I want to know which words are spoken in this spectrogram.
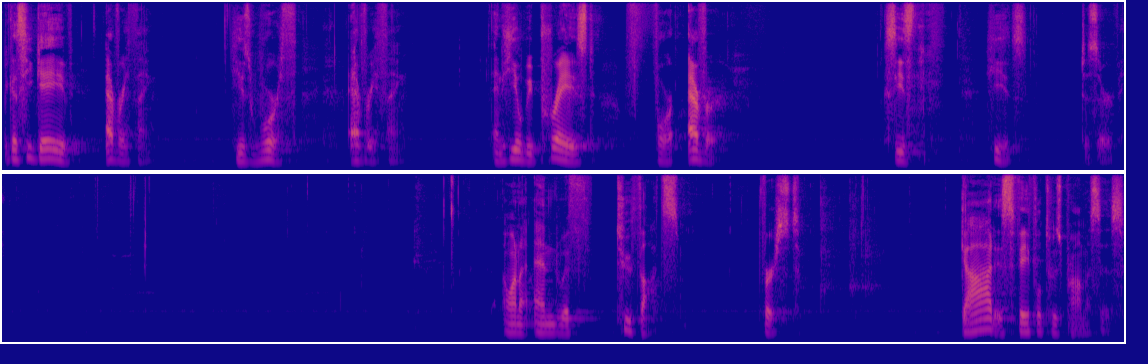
because he gave everything. He is worth everything. And he'll be praised forever because he's, he is deserving. I want to end with two thoughts. First, God is faithful to his promises.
